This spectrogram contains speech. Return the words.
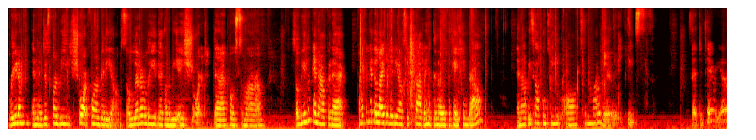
read them, and they're just going to be short form videos. So literally, they're going to be a short that I post tomorrow. So be looking out for that. Don't forget to like the video, subscribe, and hit the notification bell. And I'll be talking to you all tomorrow. Peace. Sagittarius.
